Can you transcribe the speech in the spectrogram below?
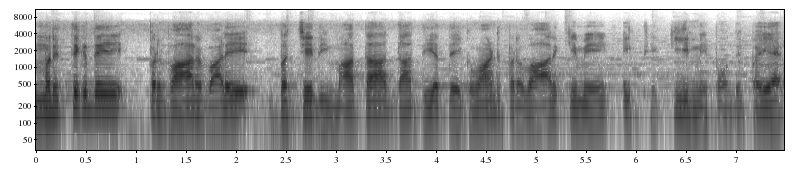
ਮ੍ਰਿਤਕ ਦੇ ਪਰਿਵਾਰ ਵਾਲੇ ਬੱਚੇ ਦੀ ਮਾਤਾ ਦਾਦੀ ਅਤੇ ਗਵਾਂਢ ਪਰਿਵਾਰ ਕਿਵੇਂ ਇੱਥੇ ਕੀਰਨੇ ਪਾਉਂਦੇ ਪਏ ਹੈ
